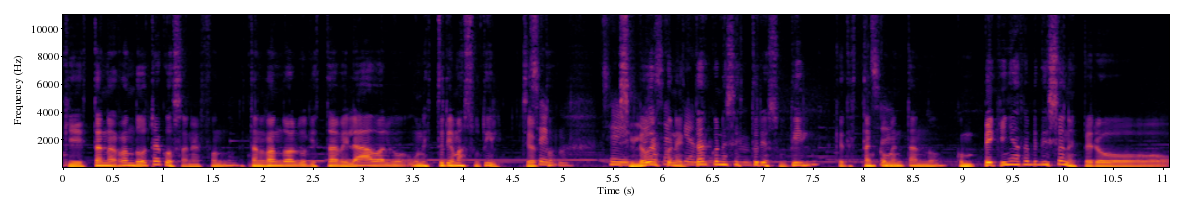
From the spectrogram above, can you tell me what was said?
que está narrando otra cosa en el fondo, está narrando algo que está velado, algo, una historia más sutil, ¿cierto? Sí, sí, si logras conectar entiende. con esa Mm. historia sutil que te están Sí. comentando, con pequeñas repeticiones, pero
